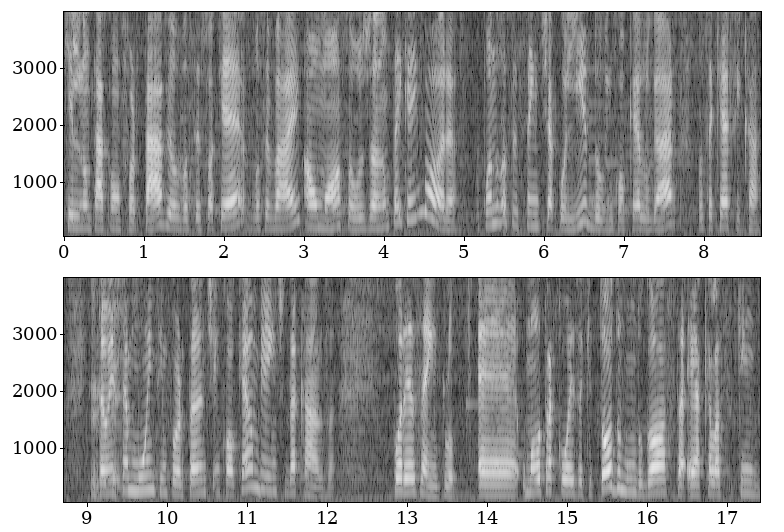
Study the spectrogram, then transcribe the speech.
que ele não está confortável, você só quer, você vai, almoça ou janta e quer ir embora. Quando você se sente acolhido em qualquer lugar, você quer ficar. Perfeito. Então isso é muito importante em qualquer ambiente da casa. Por exemplo, é, uma outra coisa que todo mundo gosta é aquelas quem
